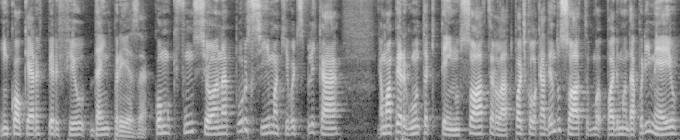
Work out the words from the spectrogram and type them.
em qualquer perfil da empresa. Como que funciona por cima aqui, vou te explicar é uma pergunta que tem no software lá, tu pode colocar dentro do software, pode mandar por e-mail.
